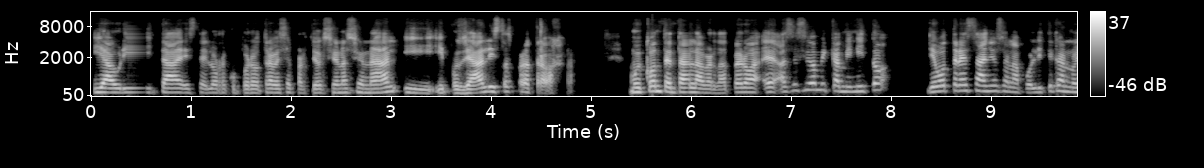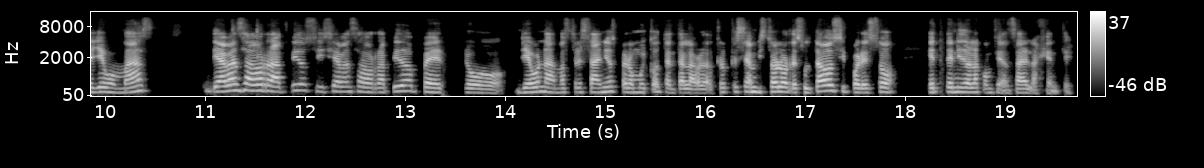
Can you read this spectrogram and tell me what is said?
y ahorita este, lo recuperó otra vez el Partido Acción Nacional y, y pues ya listas para trabajar. Muy contenta, la verdad, pero eh, ha sido mi caminito. Llevo tres años en la política, no llevo más. He avanzado rápido, sí, sí he avanzado rápido, pero llevo nada más tres años, pero muy contenta, la verdad. Creo que se han visto los resultados y por eso he tenido la confianza de la gente.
